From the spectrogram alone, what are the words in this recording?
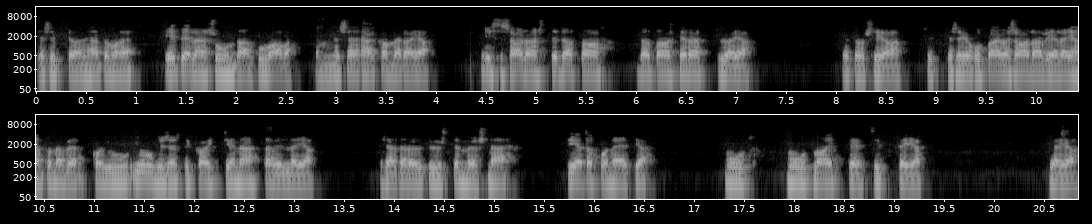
ja sitten on ihan tämmöinen etelän suuntaan kuvaava tämmöinen sääkamera ja niistä saadaan sitten dataa, dataa kerättyä ja, ja tosiaan sitten se joku päivä saadaan vielä ihan tuonne verkkoon julkisesti kaikkien nähtäville ja, ja sieltä löytyy sitten myös nämä tietokoneet ja muut, muut laitteet sitten ja, ja, ja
